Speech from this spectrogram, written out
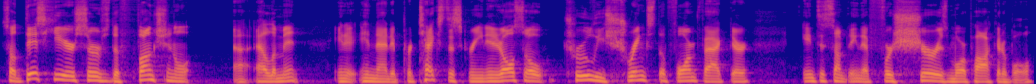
So this here serves the functional uh, element in, in that it protects the screen and it also truly shrinks the form factor into something that for sure is more pocketable.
